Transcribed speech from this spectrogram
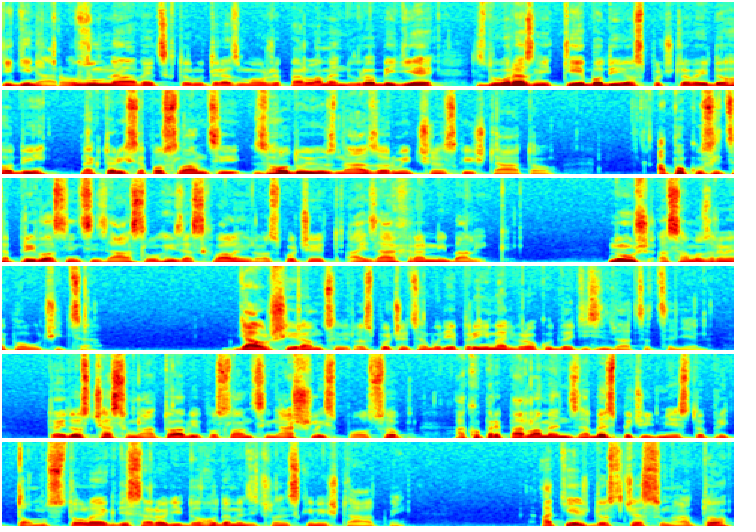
Jediná rozumná vec, ktorú teraz môže parlament urobiť, je zdôrazniť tie body rozpočtovej dohody, na ktorých sa poslanci zhodujú s názormi členských štátov – a pokúsiť sa privlastniť si zásluhy za schválený rozpočet aj záchranný balík. Nuž a samozrejme poučiť sa. Ďalší rámcový rozpočet sa bude prijímať v roku 2027. To je dosť času na to, aby poslanci našli spôsob, ako pre parlament zabezpečiť miesto pri tom stole, kde sa rodí dohoda medzi členskými štátmi. A tiež dosť času na to,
